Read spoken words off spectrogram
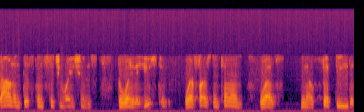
down and distance situations the way they used to, where first and 10 was, you know, 50 to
